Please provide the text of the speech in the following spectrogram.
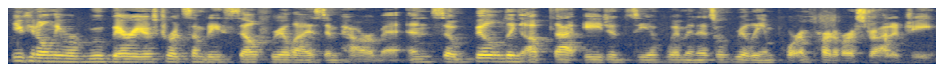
You can only remove barriers towards somebody's self realized empowerment. And so, building up that agency of women is a really important part of our strategy.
